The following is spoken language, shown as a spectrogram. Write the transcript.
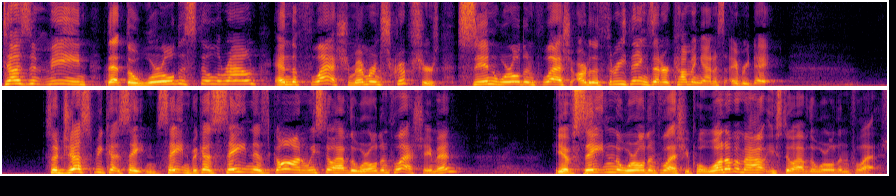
doesn't mean that the world is still around and the flesh. Remember in scriptures, sin, world, and flesh are the three things that are coming at us every day. So just because Satan, Satan, because Satan is gone, we still have the world and flesh. Amen? You have Satan, the world, and flesh. You pull one of them out, you still have the world and flesh.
